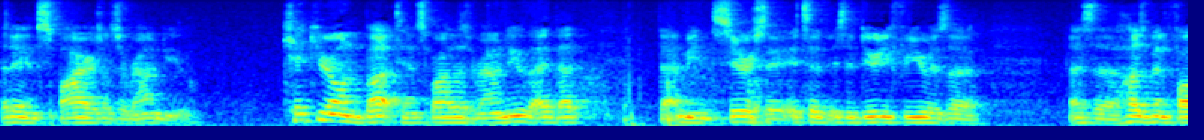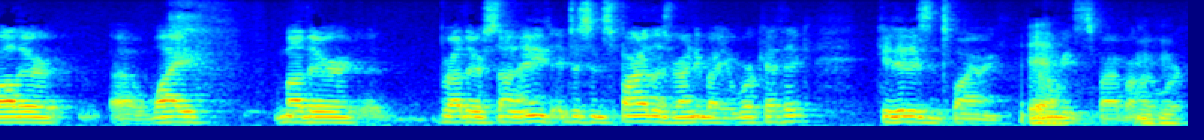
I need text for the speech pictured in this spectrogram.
that it inspires those around you kick your own butt to inspire those around you that, that, that i mean seriously it's a, it's a duty for you as a as a husband father uh, wife mother brother son any, just inspire those around you by your work ethic because it is inspiring Yeah. everyone gets inspired by hard Mhm. work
